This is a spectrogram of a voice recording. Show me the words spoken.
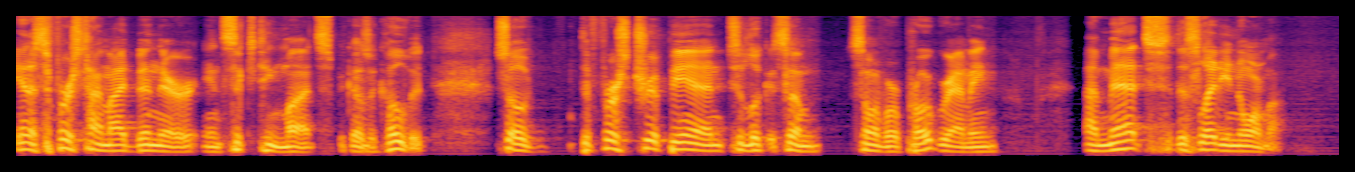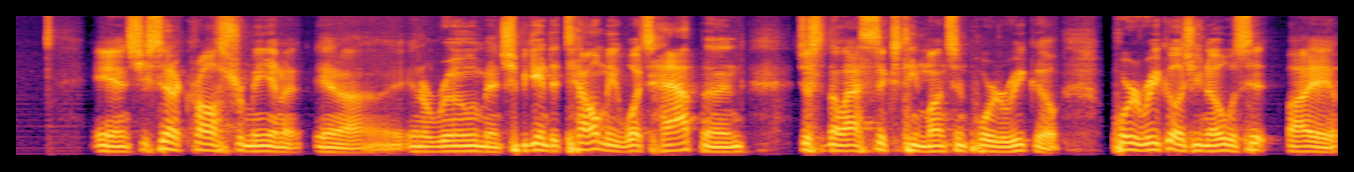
and it's the first time I'd been there in 16 months because of COVID. So the first trip in to look at some some of our programming, I met this lady Norma, and she sat across from me in a in a in a room, and she began to tell me what's happened just in the last 16 months in Puerto Rico. Puerto Rico, as you know, was hit by a,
